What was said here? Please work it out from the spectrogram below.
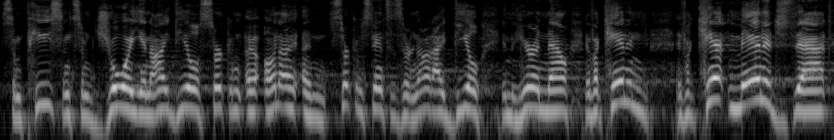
some peace and some joy in ideal circum, uh, on, uh, circumstances that are not ideal in the here and now, if I, can't, if I can't manage that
